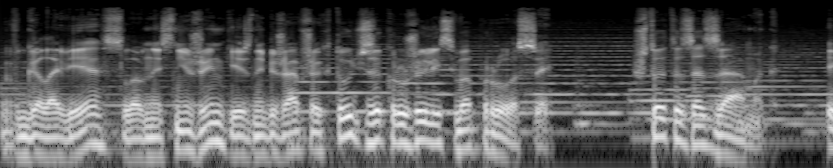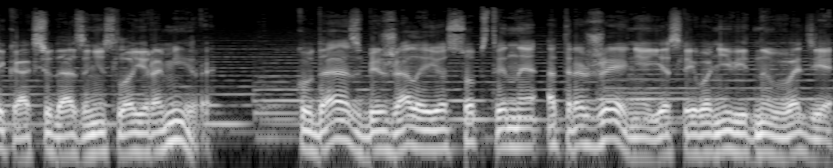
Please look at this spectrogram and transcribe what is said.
В голове, словно снежинки из набежавших туч, закружились вопросы. Что это за замок? И как сюда занесло Яромира? Куда сбежало ее собственное отражение, если его не видно в воде?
